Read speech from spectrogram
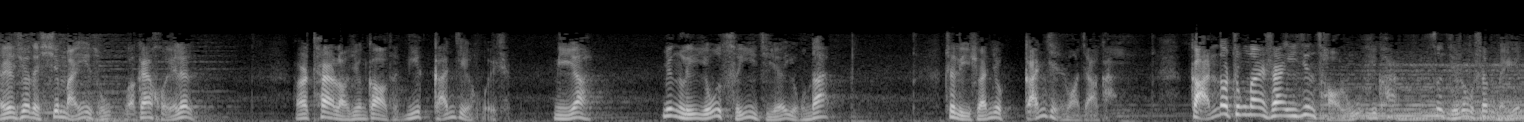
哎，觉得心满意足，我该回来了。而太上老君告诉他：“你赶紧回去，你呀，命里有此一劫，有难。”这李玄就赶紧往家赶，赶到终南山，一进草庐，一看自己肉身没了，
